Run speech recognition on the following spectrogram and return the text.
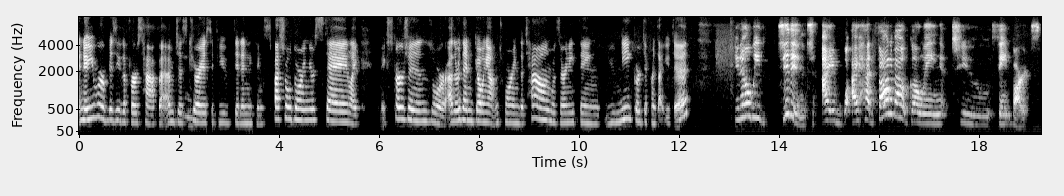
I know you were busy the first half, but I'm just Mm. curious if you did anything special during your stay, like excursions or other than going out and touring the town, was there anything unique or different that you did? You know, we didn't. I I had thought about going to St. Bart's,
